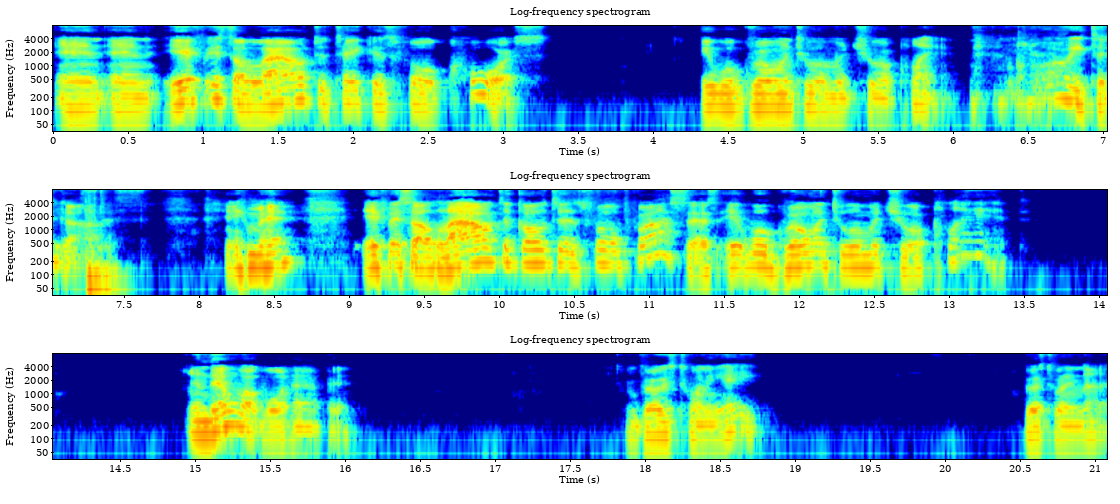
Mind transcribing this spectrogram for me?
And and if it's allowed to take its full course, it will grow into a mature plant. Glory to God. Amen. If it's allowed to go to its full process, it will grow into a mature plant. And then what will happen? Verse 28. Verse 29.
